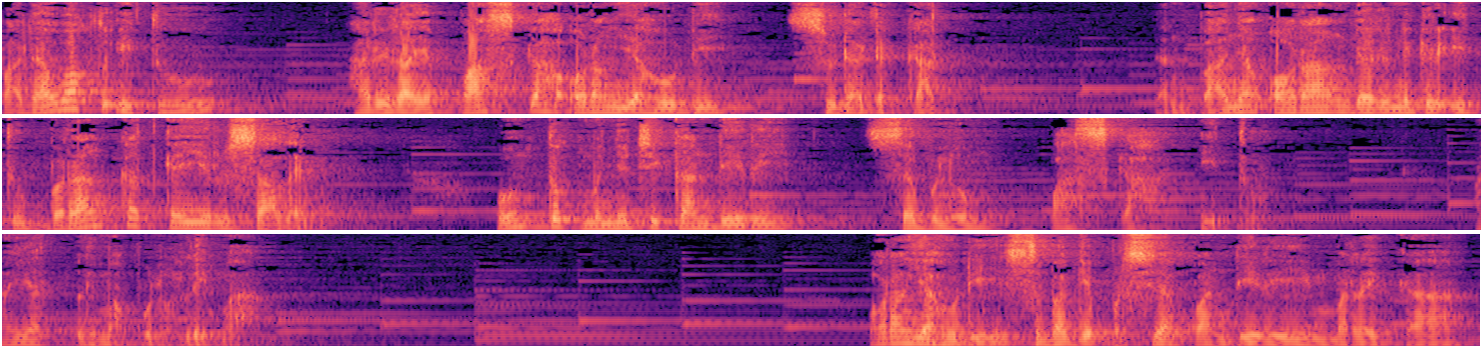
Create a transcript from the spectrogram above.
"Pada waktu itu, hari raya Paskah orang Yahudi sudah dekat, dan banyak orang dari negeri itu berangkat ke Yerusalem untuk menyucikan diri sebelum Paskah itu." Ayat 55. Orang Yahudi sebagai persiapan diri mereka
